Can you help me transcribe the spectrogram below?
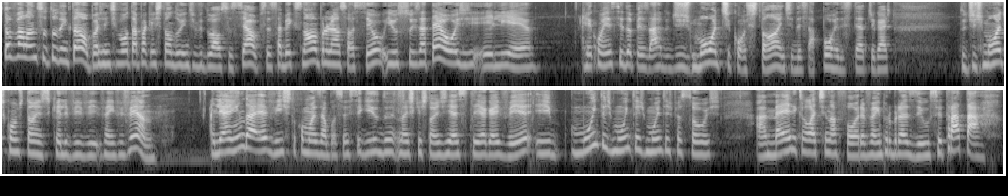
Tô falando isso tudo então, pra gente voltar pra questão do individual social, pra você saber que isso não é um problema só seu, e o SUS até hoje, ele é reconhecido, apesar do desmonte constante dessa porra desse teto de gás, do desmonte constante que ele vive, vem vivendo, ele ainda é visto como um exemplo a ser seguido nas questões de IST e HIV, e muitas, muitas, muitas pessoas, América Latina fora, vêm pro Brasil se tratar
